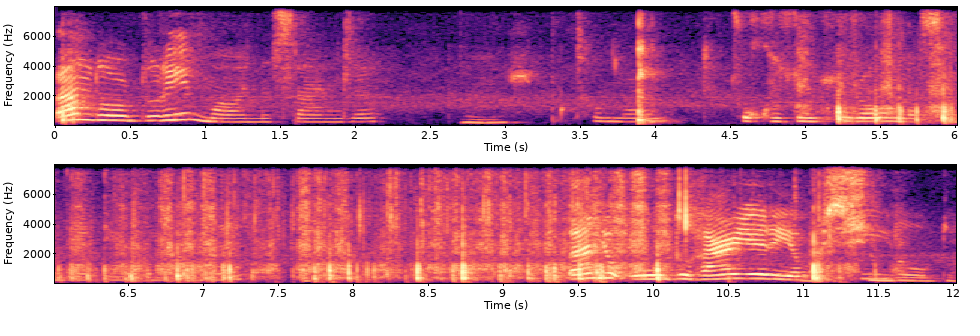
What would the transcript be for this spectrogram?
Ben durdurayım mı anne sence? Hayır. Tamam. Çok uzun süre olmasın diye diyorum anne. Bence oldu. Her yere yapışıyor. Şimdi oldu.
